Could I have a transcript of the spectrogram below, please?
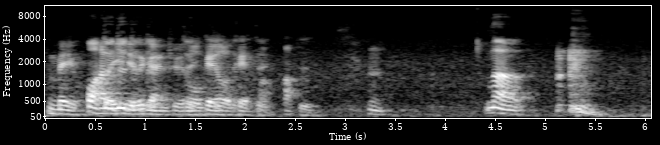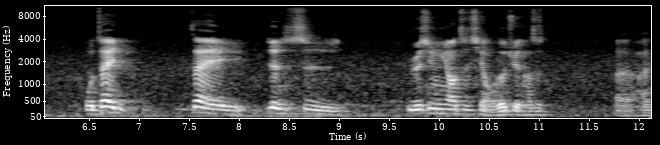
美化了一点的感觉。OK，OK，对，好，嗯，那 我在在认识娱乐性用药之前，我都觉得它是呃很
